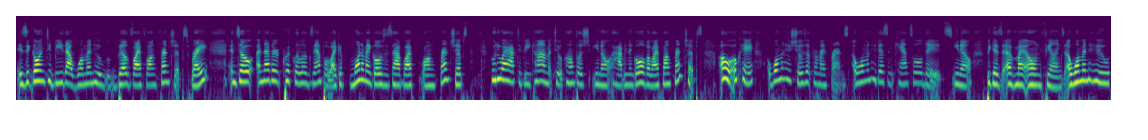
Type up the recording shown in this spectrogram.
Is it going to be that woman who builds lifelong friendships, right? And so, another quick little example like, if one of my goals is to have lifelong friendships, who do I have to become to accomplish, you know, having the goal of a lifelong friendships? Oh, okay. A woman who shows up for my friends, a woman who doesn't cancel dates, you know, because of my own feelings, a woman who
